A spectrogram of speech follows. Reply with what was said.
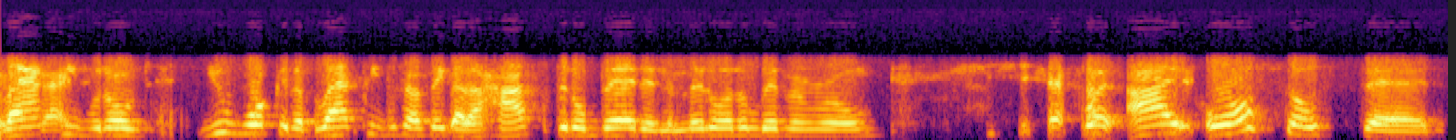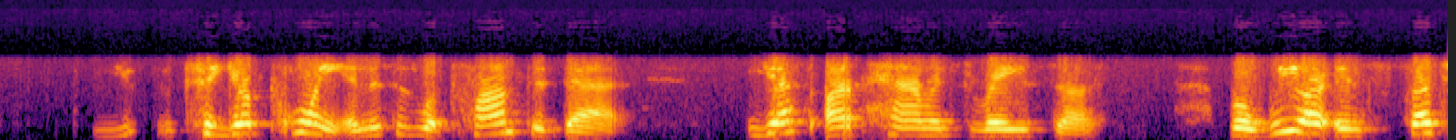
black Exactly. people don't. You walk in a black people's house, they got a hospital bed in the middle of the living room. Yeah. But I also said, you, to your point, and this is what prompted that. Yes, our parents raised us, but we are in such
